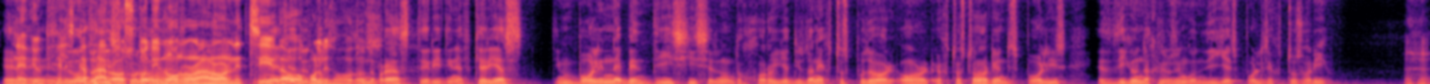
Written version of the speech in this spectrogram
Ε, ναι, διότι θέλεις καθαρός σκοτεινό ουρανό, έτσι. Ναι, το, το, το, το, το, πρέπει να στερεί την ευκαιρία την πόλη να επενδύσει σε τον το χώρο γιατί όταν εκτός εκτός των ορίων της πόλης δεν δικαιούνται να χρησιμοποιήσουν κονδύλια της πόλης εκτός ορίου. Mm-hmm.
